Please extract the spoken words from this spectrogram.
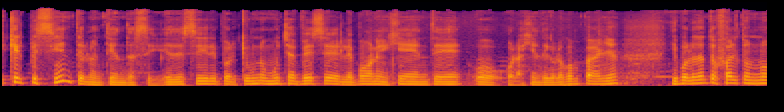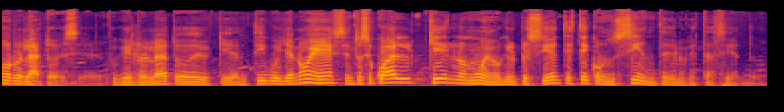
es que el presidente lo entienda así. Es decir, porque uno muchas veces le pone gente o, la gente que lo acompaña y por lo tanto falta un nuevo relato. porque el relato de que antiguo ya no es. Entonces, ¿cuál, ¿qué es lo nuevo? Que el presidente esté consciente de lo que está haciendo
